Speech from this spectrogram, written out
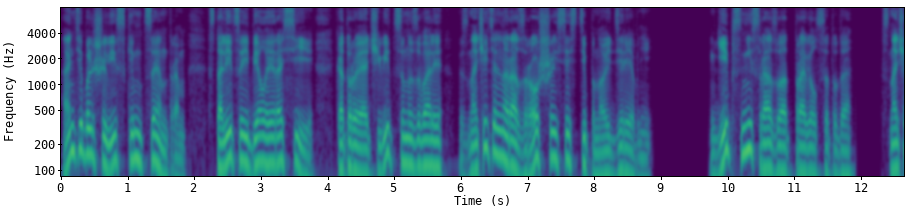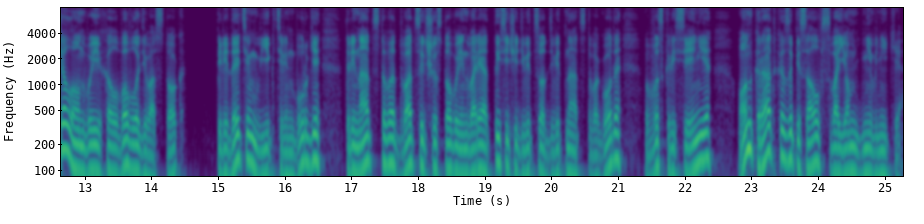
антибольшевистским центром, столицей Белой России, которую очевидцы называли значительно разросшейся степной деревней. Гипс не сразу отправился туда. Сначала он выехал во Владивосток, перед этим в Екатеринбурге 13-26 января 1919 года в воскресенье он кратко записал в своем дневнике.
